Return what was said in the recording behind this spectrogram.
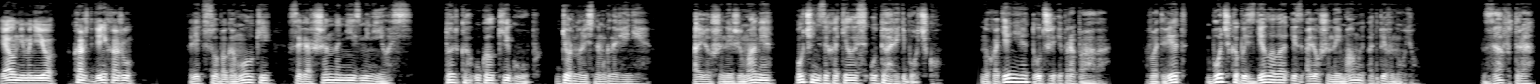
Я вон мимо неё каждый день хожу». Лицо богомолки совершенно не изменилось. Только уголки губ дернулись на мгновение. Алёшиной же маме очень захотелось ударить бочку. Но хотение тут же и пропало. В ответ бочка бы сделала из Алёшиной мамы отбивную. Завтра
